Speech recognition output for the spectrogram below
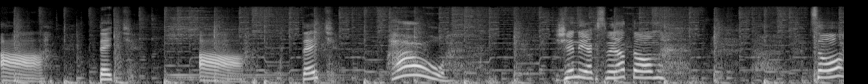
A teď. A teď. Hau! Ženy, jak jsme na tom? Co?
